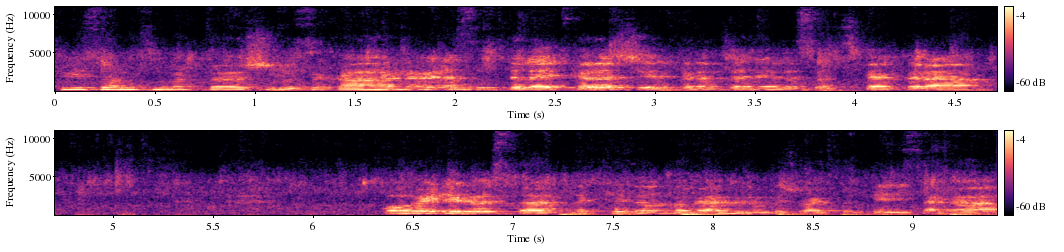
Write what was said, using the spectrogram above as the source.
श्री स्वामी समर्थ शुभ सकाळ नवीन असेल तर लाईक करा शेअर करा चॅनलला सबस्क्राईब करा कॉमेंट येत असतात नक्की जाऊन बघा व्हिडिओ कसे वाटतात ते सांगा.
